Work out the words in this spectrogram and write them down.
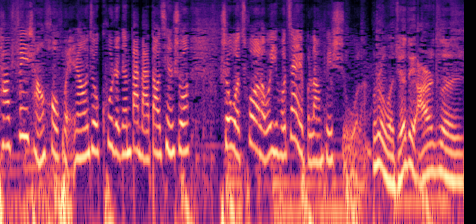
他非常后悔，然后就哭着跟爸爸道歉说：“说我错了，我以后再也不浪费食物了。不是，我觉得对儿子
